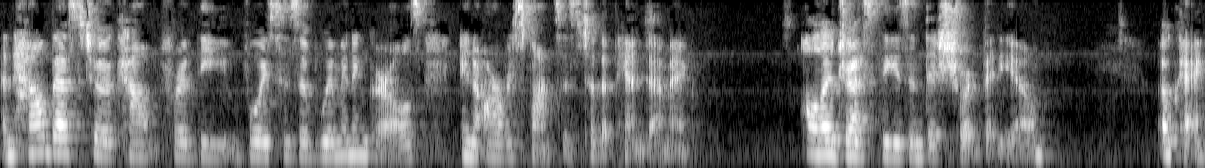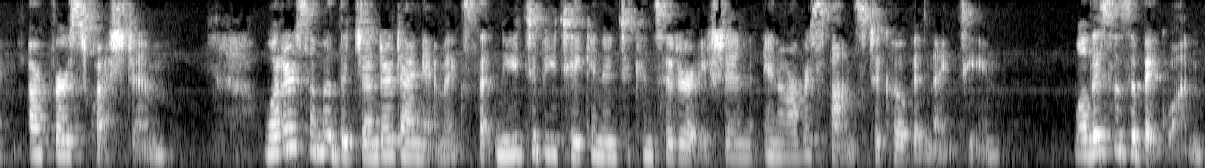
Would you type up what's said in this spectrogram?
and how best to account for the voices of women and girls in our responses to the pandemic. I'll address these in this short video. Okay, our first question. What are some of the gender dynamics that need to be taken into consideration in our response to COVID-19? Well, this is a big one.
